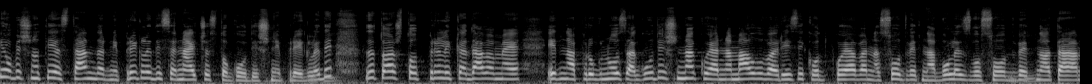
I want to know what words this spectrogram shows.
И обично тие стандардни прегледи се најчесто годишни прегледи, затоа што од прилика даваме една прогноза годишна која намалува ризик од појава на соодветна болест во соодветната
